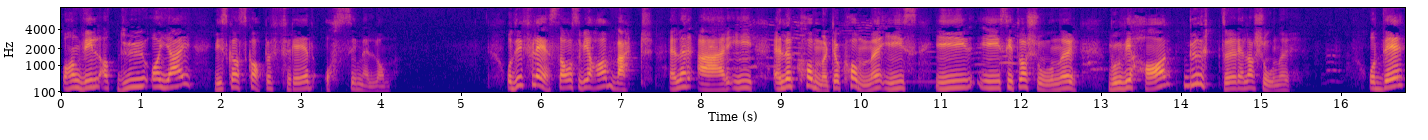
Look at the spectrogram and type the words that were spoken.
og han vil at du og jeg vi skal skape fred oss imellom. Og de fleste av oss vi har vært eller er i eller kommer til å komme i, i, i situasjoner hvor vi har brutte relasjoner. Og det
